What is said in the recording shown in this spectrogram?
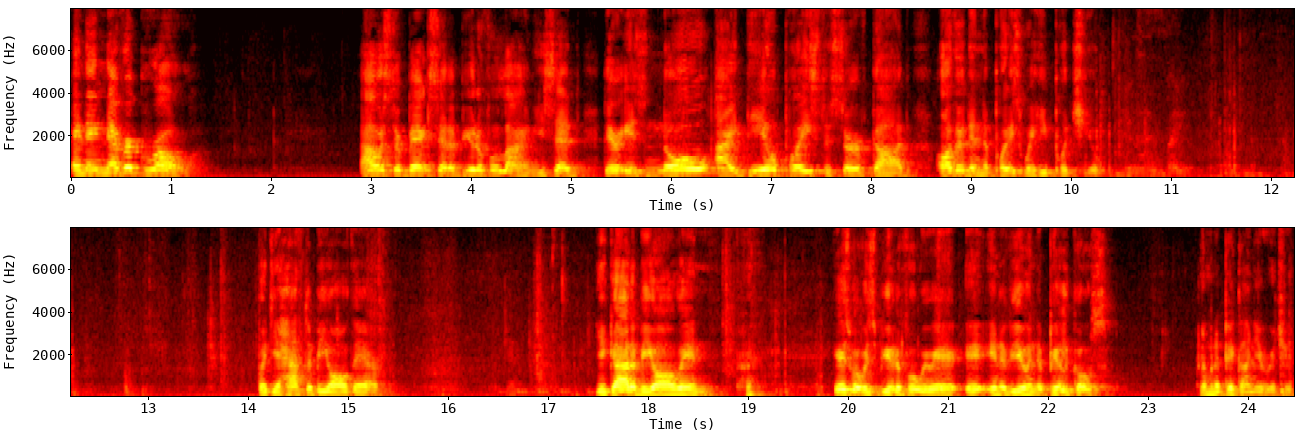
and they never grow. Alistair Begg said a beautiful line. He said, There is no ideal place to serve God other than the place where He puts you. But you have to be all there. You got to be all in. Here's what was beautiful. We were uh, interviewing the Pilcos. I'm going to pick on you, Richard.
